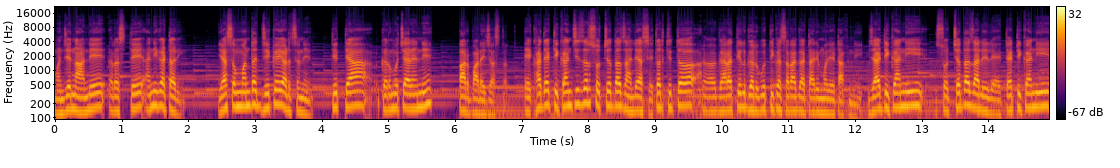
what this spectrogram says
म्हणजे नाले रस्ते आणि गटारी या संबंधात जे काही अडचणी आहेत ते त्या कर्मचाऱ्यांनी पार पाडायचे असतात. एखाद्या ठिकाणची जर स्वच्छता झाली असेल तर तिथं घरातील घरगुती कचरा गटारीमध्ये टाकणे. ज्या ठिकाणी स्वच्छता झालेली आहे त्या ठिकाणी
